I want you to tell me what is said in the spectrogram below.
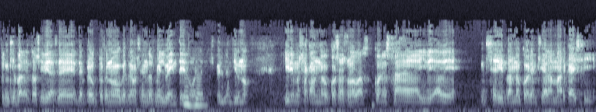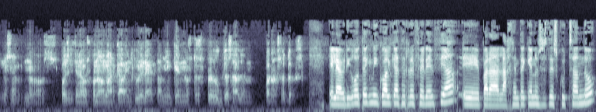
principales dos ideas de, de producto nuevo que tenemos en 2020 y luego en 2021 iremos sacando cosas nuevas con esa idea de seguir dando coherencia a la marca y si nos, posicionamos con una marca aventurera, también que nuestros productos hablen por nosotros. El abrigo técnico al que haces referencia, eh, para la gente que nos esté escuchando,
